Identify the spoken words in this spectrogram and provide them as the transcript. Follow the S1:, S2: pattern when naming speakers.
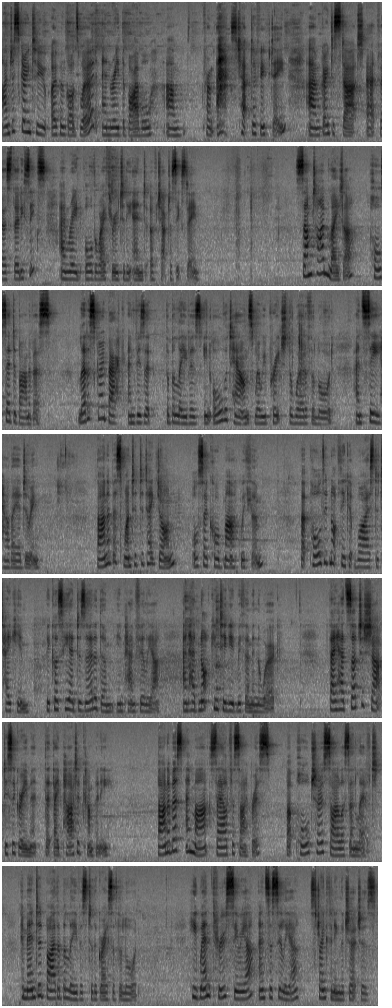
S1: I'm just going to open God's Word and read the Bible um, from Acts chapter 15. I'm going to start at verse 36 and read all the way through to the end of chapter 16. Sometime later, Paul said to Barnabas, Let us go back and visit the believers in all the towns where we preach the word of the Lord and see how they are doing. Barnabas wanted to take John, also called Mark, with them but Paul did not think it wise to take him, because he had deserted them in Pamphylia and had not continued with them in the work. They had such a sharp disagreement that they parted company. Barnabas and Mark sailed for Cyprus, but Paul chose Silas and left, commended by the believers to the grace of the Lord. He went through Syria and Cilicia, strengthening the churches.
